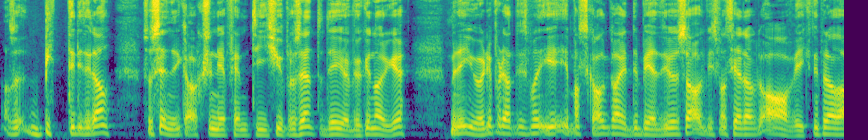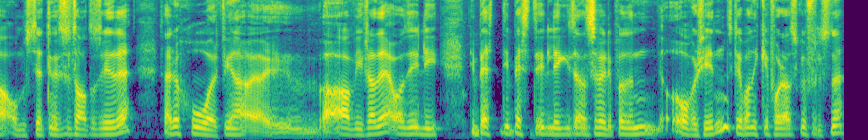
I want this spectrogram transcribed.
altså bitte lite grann, så sender ikke aksjen ned 5-10-20 og Det gjør vi jo ikke i Norge. Men det gjør de fordi at man, man, skal guide bedre i USA. og Hvis man ser avvikene fra da, omsetning, resultat osv., så, videre, så er det hårfine øh, avvik fra det. Og de, de, beste, de beste ligger selvfølgelig på den oversiden, slik at man ikke får da skuffelsene.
